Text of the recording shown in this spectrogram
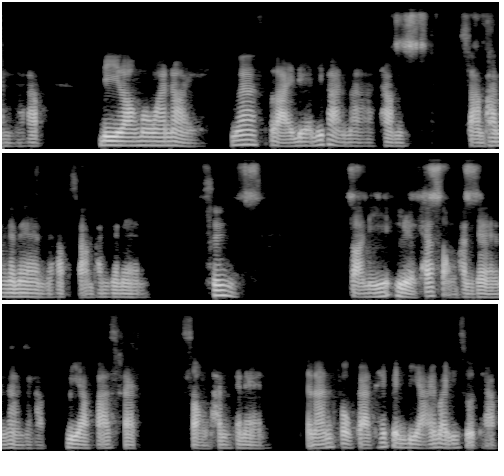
นนะครับ ดีลองลงมาหน่อย เมื่อหลายเดือนที่ผ่านมาทำ3,000คะแนนนะครับ3,000คะแนน ซึ่งตอนนี้เหลือแค่2,000คะแนนนั้นนะครับ BR Fast Track 2,000คะแนนฉะนั้นโฟกัสให้เป็น BR ให้ไวที่สุดครับ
